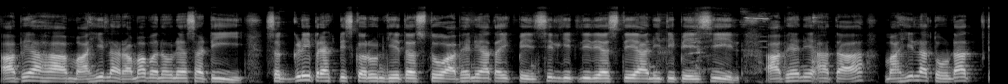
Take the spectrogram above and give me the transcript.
आभ्या हा माहीला रमा बनवण्यासाठी सगळी प्रॅक्टिस करून घेत असतो. आभ्याने आता एक पेन्सिल घेतलेली असते आणि ती पेन्सिल आभ्याने आता माहीला तोंडात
